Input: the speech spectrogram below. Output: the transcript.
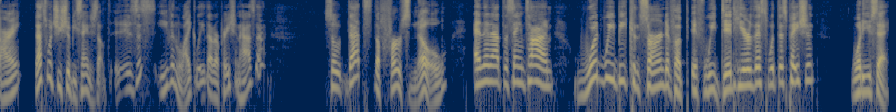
All right. That's what you should be saying to yourself. Is this even likely that our patient has that? So that's the first no. And then at the same time, would we be concerned if a, if we did hear this with this patient? What do you say?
